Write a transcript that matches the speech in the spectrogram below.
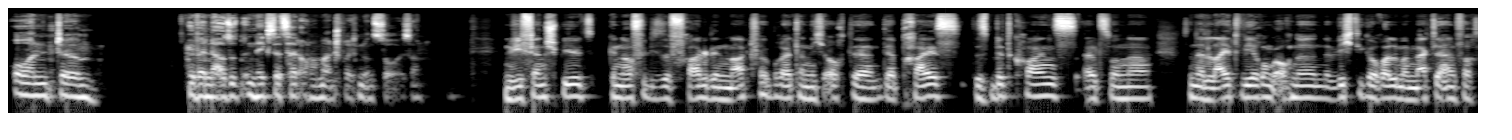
Und ähm, wir werden da also in nächster Zeit auch nochmal entsprechend uns zu äußern. Inwiefern spielt genau für diese Frage den Marktverbreiter nicht auch der, der Preis des Bitcoins als so eine, so eine Leitwährung auch eine, eine wichtige Rolle? Man merkt ja einfach,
